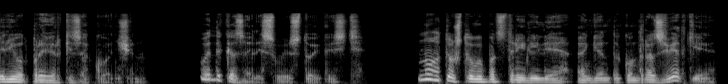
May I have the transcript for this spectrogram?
Период проверки закончен. Вы доказали свою стойкость. Ну а то, что вы подстрелили агента контрразведки,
